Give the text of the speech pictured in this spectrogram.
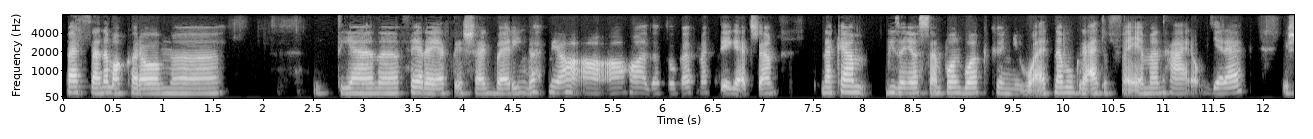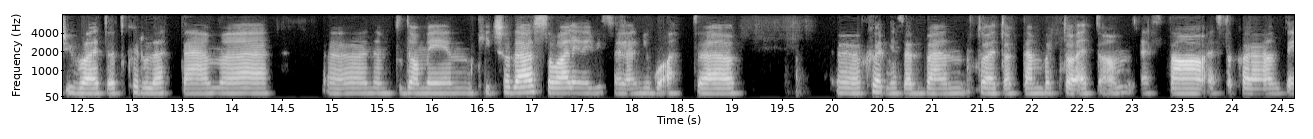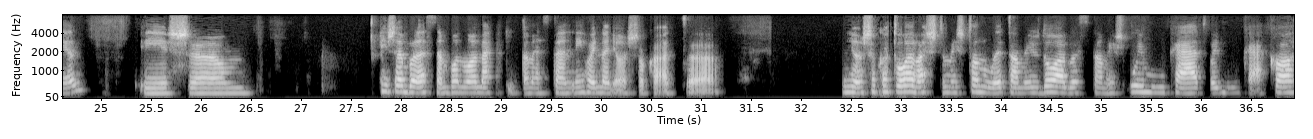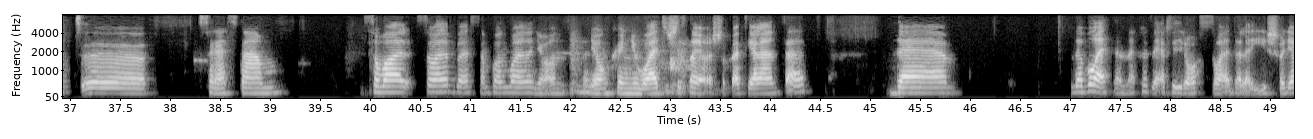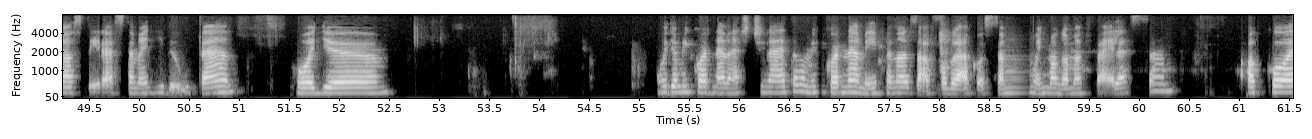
Persze nem akarom itt ilyen félreértésekbe ringatni a, a, a hallgatókat, meg téged sem. Nekem bizonyos szempontból könnyű volt. Nem ugrált a fejemen három gyerek, és üvöltött körülöttem, nem tudom én kicsoda, szóval én egy viszonylag nyugodt környezetben töltöttem, vagy töltöm ezt a, ezt a karantént és, és ebből a szempontból meg tudtam ezt tenni, hogy nagyon sokat nagyon sokat olvastam, és tanultam, és dolgoztam, és új munkát, vagy munkákat szereztem. Szóval, szóval ebből a szempontból nagyon, nagyon könnyű volt, és ez nagyon sokat jelentett. De, de volt ennek azért egy rossz oldala is, hogy azt éreztem egy idő után, hogy, hogy amikor nem ezt csináltam, amikor nem éppen azzal foglalkoztam, hogy magamat fejleszem, akkor,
